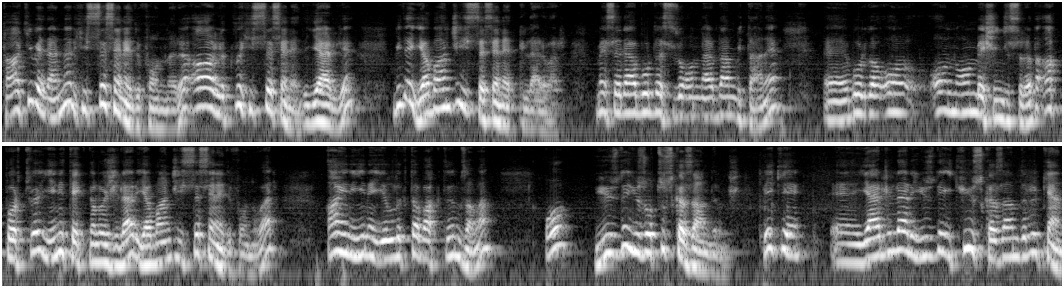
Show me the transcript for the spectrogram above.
Takip edenler hisse senedi fonları, ağırlıklı hisse senedi yerli. Bir de yabancı hisse senetliler var. Mesela burada size onlardan bir tane. Ee, burada 10-15. sırada Ak Portföy Yeni Teknolojiler Yabancı Hisse Senedi Fonu var. Aynı yine yıllıkta baktığım zaman o %130 kazandırmış. Peki e, yerliler %200 kazandırırken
